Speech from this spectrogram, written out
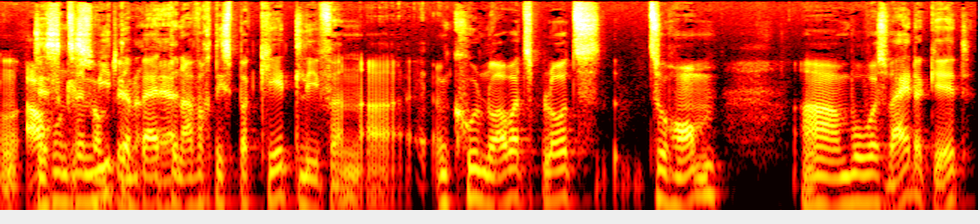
auch das unseren Mitarbeitern einfach das Paket liefern, äh, einen coolen Arbeitsplatz zu haben, äh, wo was weitergeht.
